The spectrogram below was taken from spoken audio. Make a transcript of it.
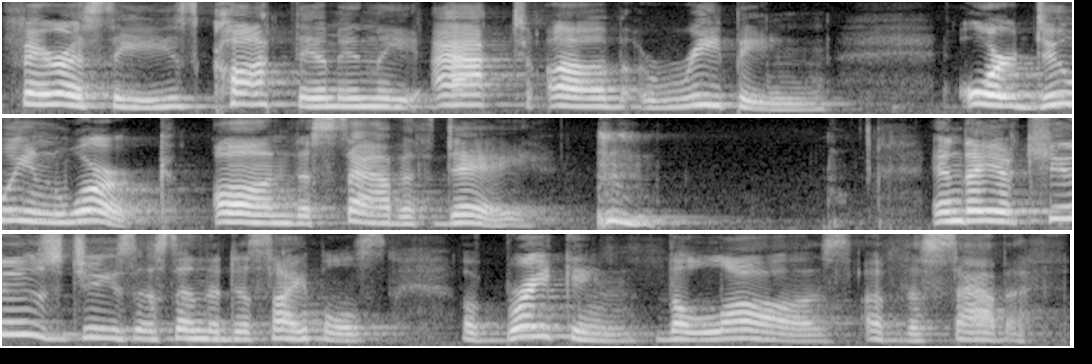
Pharisees caught them in the act of reaping or doing work on the Sabbath day. and they accused Jesus and the disciples of breaking the laws of the Sabbath.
